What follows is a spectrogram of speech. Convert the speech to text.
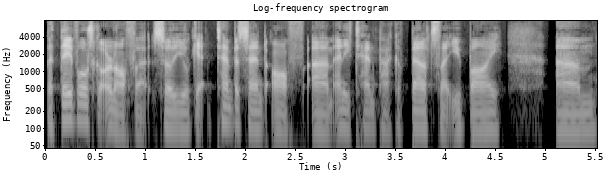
but they've also got an offer, so you'll get 10% off um, any 10 pack of belts that you buy. Um,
